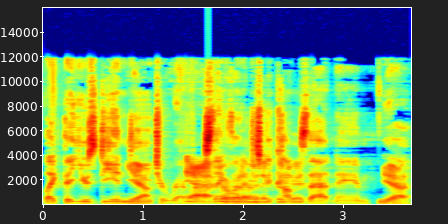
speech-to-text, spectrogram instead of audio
like they use D and D to reference for things, and it just becomes that name. Yeah. Yeah.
